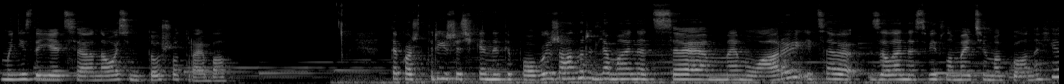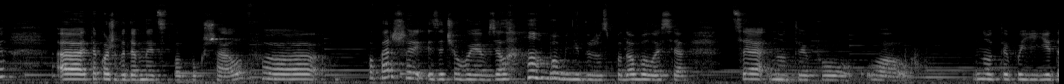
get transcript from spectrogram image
мені здається на осінь то, що треба. Також трішечки нетиповий жанр для мене це мемуари, і це зелене світло Меттю МакГонахі, також видавництво Bookshelf. По-перше, із-за чого я взяла, бо мені дуже сподобалося, це, ну, типу, вау. Ну, типу, її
